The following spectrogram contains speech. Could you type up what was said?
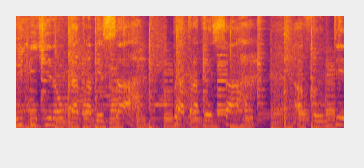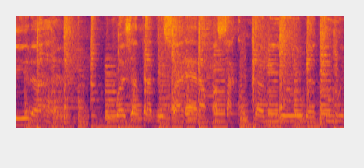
Me pediram pra atravessar, pra atravessar a fronteira. Mas atravessar era passar com caminhão, uma tonelada.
